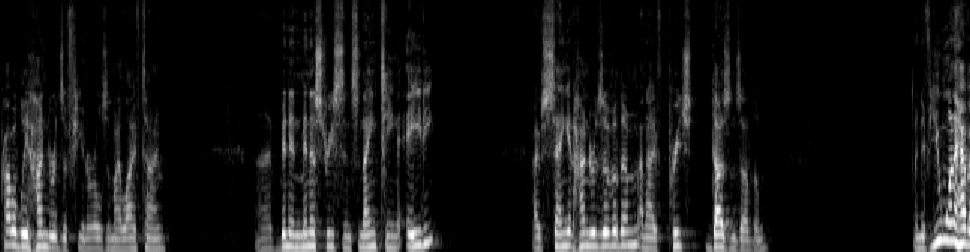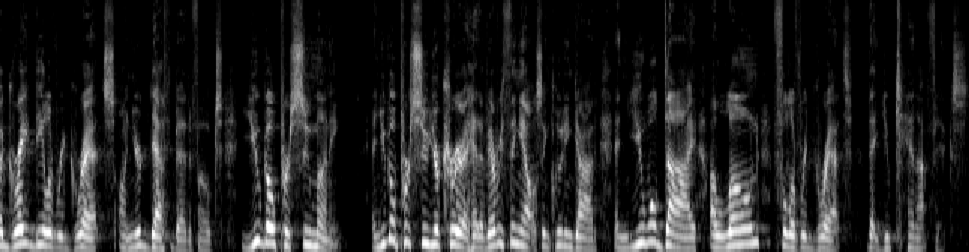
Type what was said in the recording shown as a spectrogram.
probably hundreds of funerals in my lifetime. I've been in ministry since 1980. I've sang it hundreds of them, and I've preached dozens of them. And if you want to have a great deal of regrets on your deathbed, folks, you go pursue money and you go pursue your career ahead of everything else, including God, and you will die alone, full of regret that you cannot fix.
